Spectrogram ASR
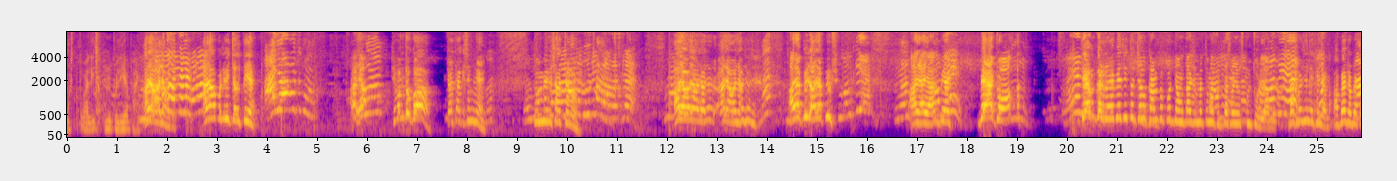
मस्त वाली घूमकुली है भाई। आया आया आया, अपन भी चलती है। आया। शिवम तो गो चाचा के संग तुम मेरे साथ चलो। आया आया आया आया आया आया आया पीयूष आया पीयूष। आया, यार बैठ बैठो। टेम कर रहे हैं, बेजी तो चलो काम पे पहुँच जाऊँ, ताकि मैं तुम्हें फिर दस बजे स्कूल छोड़ जाऊँ दस बजे लेके जाना। आप बैठो बैठो।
